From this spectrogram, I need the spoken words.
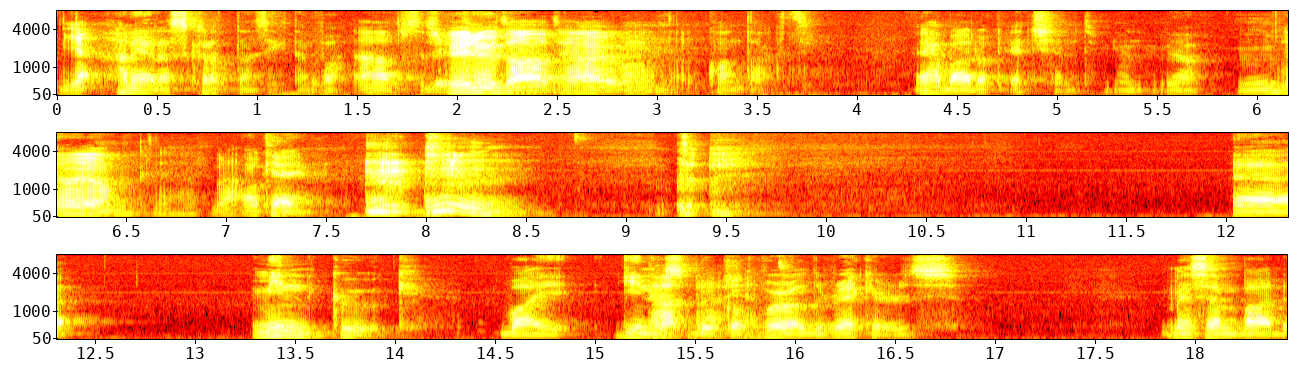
Ja. Har ni era skrattansikten på? Absolut. Ska vi nu ta att vi har ögonkontakt? Jag har bara dock ett skämt, men ja. Mm. Jo, jo. Det är bra. Okej. Eh, min kuk var i Guinness bra Book of skämt. World Records. Men sen bad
